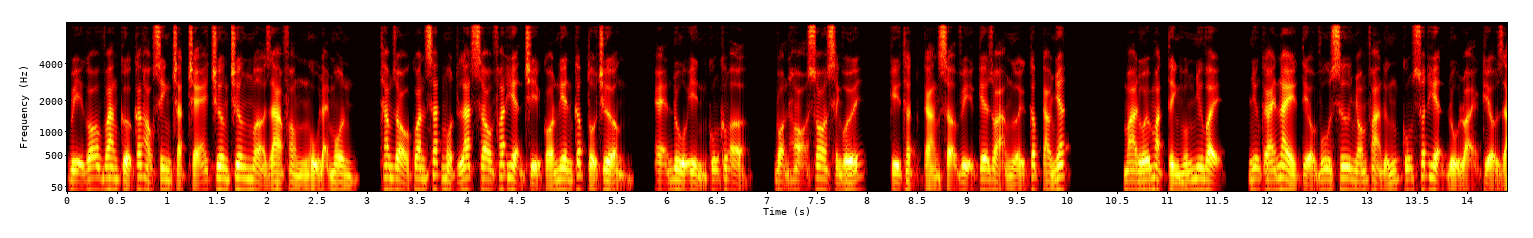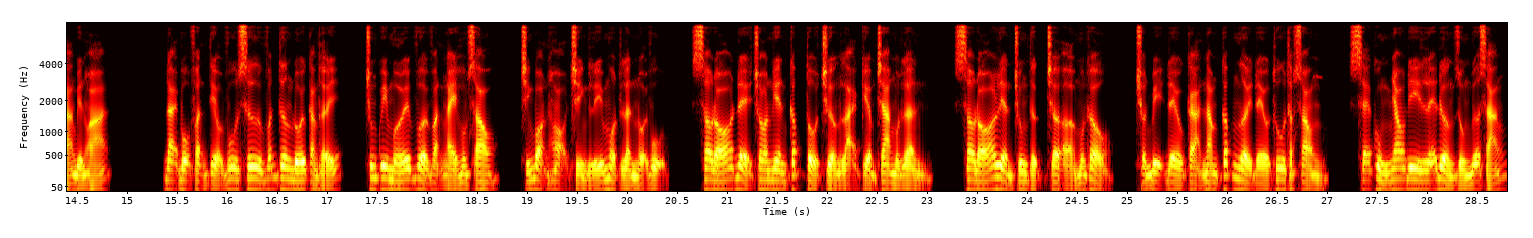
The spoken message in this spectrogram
Bị gõ vang cửa các học sinh chặt chẽ trương trương mở ra phòng ngủ đại môn, thăm dò quan sát một lát sau phát hiện chỉ có niên cấp tổ trưởng ẹn đù ỉn cũng không ở, bọn họ so sánh với, kỳ thật càng sợ vị kia dọa người cấp cao nhất. Mà đối mặt tình huống như vậy những cái này tiểu vu sư nhóm phản ứng cũng xuất hiện đủ loại kiểu dáng biến hóa. Đại bộ phận tiểu vu sư vẫn tương đối cảm thấy trung quy mới vừa vặn ngày hôm sau, chính bọn họ chỉnh lý một lần nội vụ, sau đó để cho niên cấp tổ trưởng lại kiểm tra một lần, sau đó liền trung thực chờ ở môn khẩu, chuẩn bị đều cả năm cấp người đều thu thập xong, sẽ cùng nhau đi lễ đường dùng bữa sáng.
